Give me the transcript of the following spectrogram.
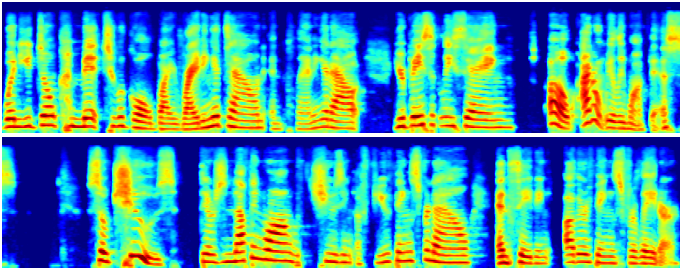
When you don't commit to a goal by writing it down and planning it out, you're basically saying, Oh, I don't really want this. So choose. There's nothing wrong with choosing a few things for now and saving other things for later.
